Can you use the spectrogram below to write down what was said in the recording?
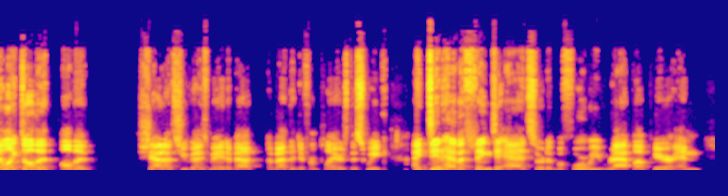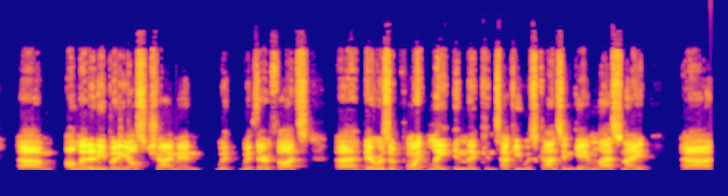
I liked all the all the shout outs you guys made about about the different players this week. I did have a thing to add sort of before we wrap up here, and um, I'll let anybody else chime in with with their thoughts. Uh, there was a point late in the Kentucky Wisconsin game last night, uh,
